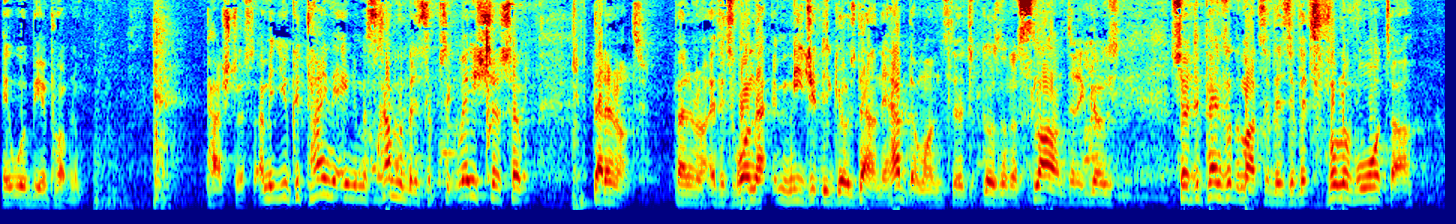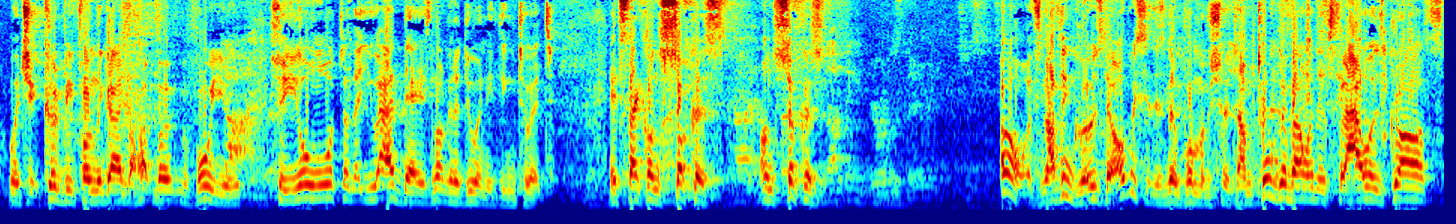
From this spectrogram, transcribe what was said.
It would be a problem. Pashtus. I mean, you could tie the enim eschama, but it's a psik reisha, so better not. Better not. If it's one that immediately goes down, they have the ones that goes on a slant and it goes. So it depends what the matzav is. If it's full of water, which it could be from the guy before you, so your water that you add there is not going to do anything to it. It's like on sukkahs. On sukkahs. Nothing grows there. Just Oh, if nothing grows there, obviously there's no problem. I'm talking about when there's flowers, grass.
